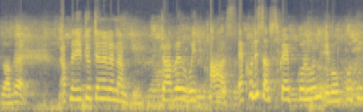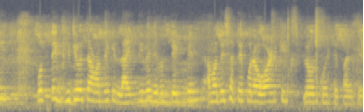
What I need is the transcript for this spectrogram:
ব্লগার আপনার ইউটিউব চ্যানেলের নাম কি? ট্রাভেল উইথ আস এখনই সাবস্ক্রাইব করুন এবং প্রতি প্রত্যেক ভিডিওতে আমাদেরকে লাইক দিবেন এবং দেখবেন। আমাদের সাথে পুরো ওয়ার্ল্ডকে এক্সপ্লোর করতে পারবেন।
